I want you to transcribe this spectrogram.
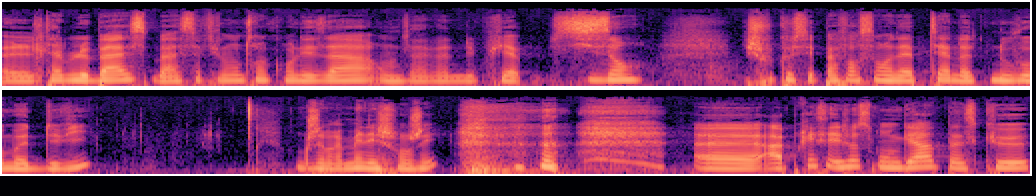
Euh, la table basse, bah, ça fait longtemps qu'on les a. On les a depuis 6 ans. Je trouve que c'est pas forcément adapté à notre nouveau mode de vie. Donc j'aimerais bien les changer. Euh, après, c'est des choses qu'on garde parce que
